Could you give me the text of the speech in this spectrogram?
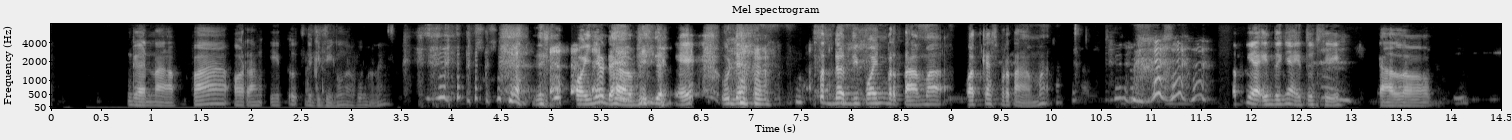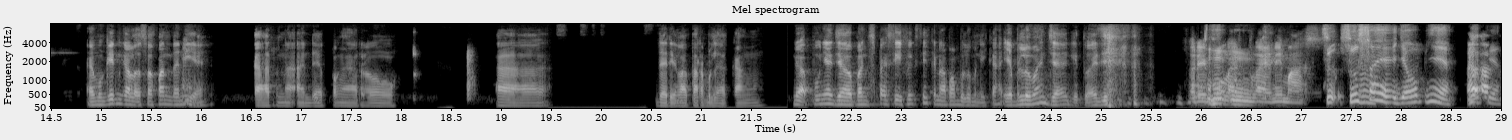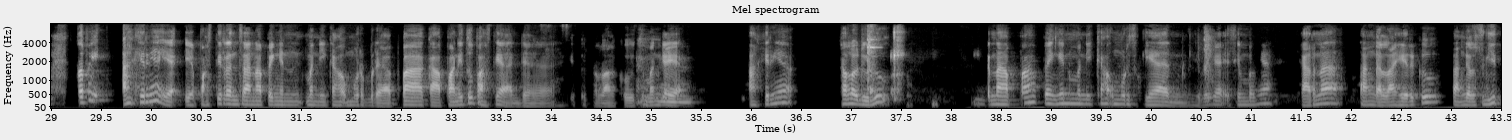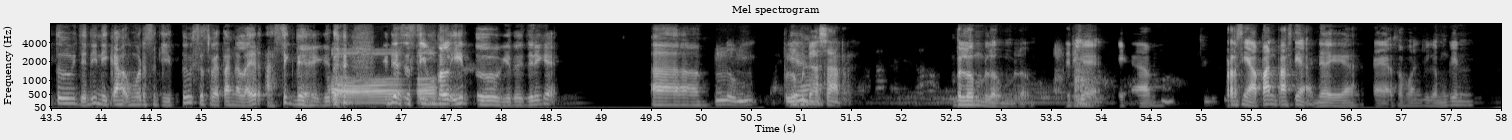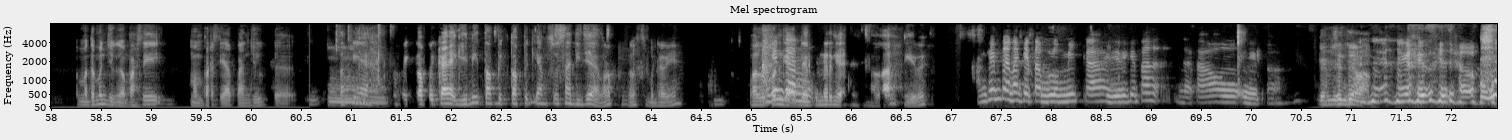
nggak napa orang itu jadi bingung aku malah poinnya udah habis deh udah sedot di poin pertama podcast pertama tapi ya intinya itu sih kalau eh mungkin kalau Sofan tadi ya karena ada pengaruh eh, dari latar belakang. Nggak punya jawaban spesifik sih kenapa belum menikah. Ya belum aja gitu aja. Dari mulai plan ini, Mas. Su- susah ya jawabnya ya? Ya? tapi akhirnya ya ya pasti rencana pengen menikah umur berapa kapan itu pasti ada gitu kalau aku cuman kayak akhirnya kalau dulu kenapa pengen menikah umur sekian gitu? Kayak simpelnya karena tanggal lahirku tanggal segitu. Jadi nikah umur segitu sesuai tanggal lahir asik deh gitu. Oh, udah sesimpel itu gitu. Jadi kayak eh, Belum belum Ya. dasar. belum belum belum. Jadi kayak ya persiapan pasti ada ya. Kayak Sofwan juga mungkin teman-teman juga pasti mempersiapkan juga. Tapi ya Mm. topik-topik kayak gini topik-topik yang susah dijawab loh sebenarnya. Walaupun nggak ada bener nggak ada salah gitu Mungkin karena kita belum nikah, jadi kita nggak tahu gitu. Gak bisa jawab. Nggak bisa jawab.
